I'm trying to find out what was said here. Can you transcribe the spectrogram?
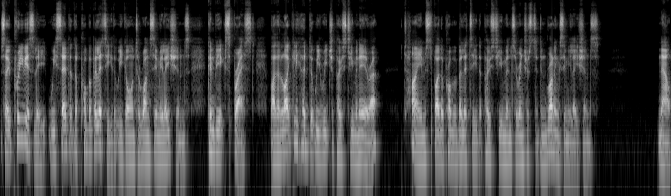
So previously, we said that the probability that we go on to run simulations can be expressed by the likelihood that we reach a post-human era, times by the probability that post-humans are interested in running simulations. Now,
